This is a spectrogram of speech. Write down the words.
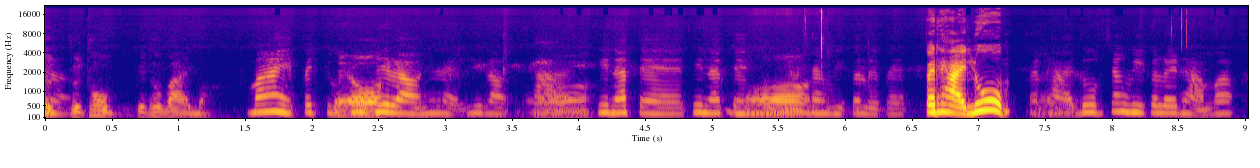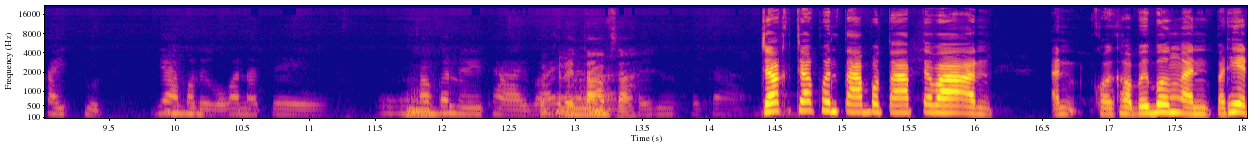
จุดเชื่อจุดทูบจุดทูบไหว้บอก ไม่ไปจุดไม่ทูเอาปที่เรานี่แหละที่เราถ่ายอ๋อ ที่นาแตที่นาแตจุดอ๋นะอช่างวีก็เลยไปไปถ่ายรูป ไปถ่ายรูปช่างวีก็เลยถามว่าใครจุดย่าก็เลยบอกว่านาแตเขาก็เลยถ่ายไว้ก็เลยตามซะ ไปดูไปตามจักจักเพิ่นตามบ่ตามแต่ว่าอัน อันคอยเขาไปเบิ่งอันประเทศ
